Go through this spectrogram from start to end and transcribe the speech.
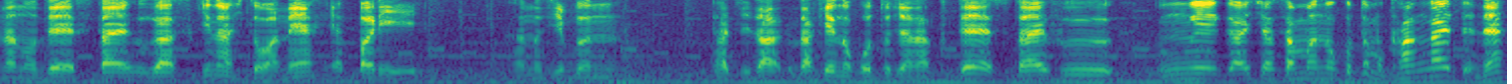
なので、スタイフが好きな人はね、やっぱり、あの、自分たちだけのことじゃなくて、スタイフ運営会社様のことも考えてね、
